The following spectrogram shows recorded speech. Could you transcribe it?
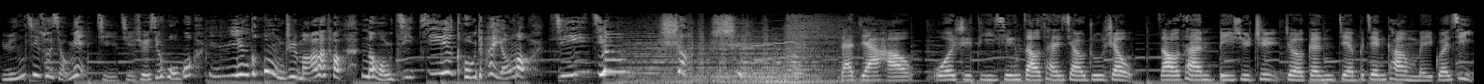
云计算小面、机器学习火锅、语音控制麻辣烫、脑机接口太阳帽即将上市。大家好，我是提醒早餐小助手。早餐必须吃，这跟健不健康没关系，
